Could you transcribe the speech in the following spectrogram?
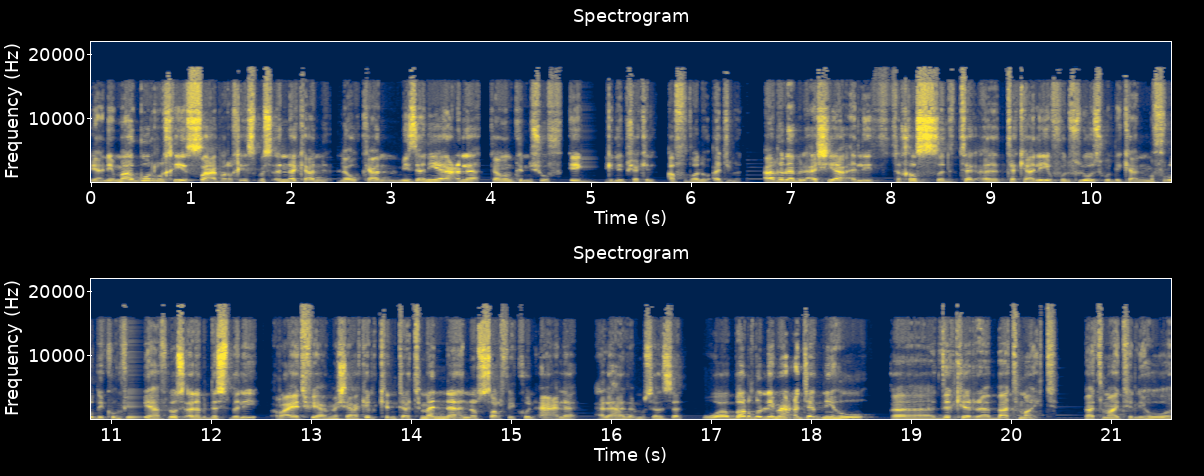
يعني ما أقول رخيص صعب رخيص بس أنه كان لو كان الميزانيه أعلى كان ممكن نشوف إيجلي بشكل أفضل وأجمل. أغلب الأشياء اللي تخص التكاليف والفلوس واللي كان المفروض يكون فيها فلوس أنا بالنسبة لي رأيت فيها مشاكل، كنت أتمنى انه الصرف يكون أعلى على هذا المسلسل، وبرضه اللي ما عجبني هو آه، ذكر بات مايت. باتمايت اللي هو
